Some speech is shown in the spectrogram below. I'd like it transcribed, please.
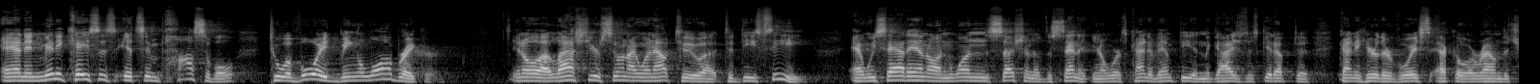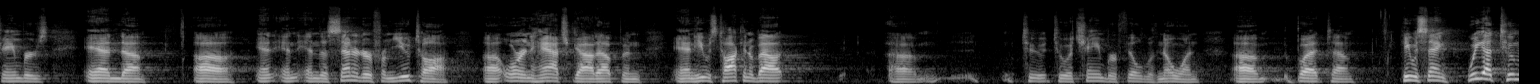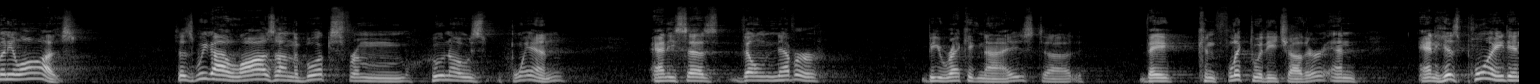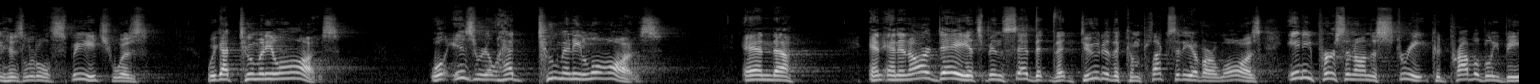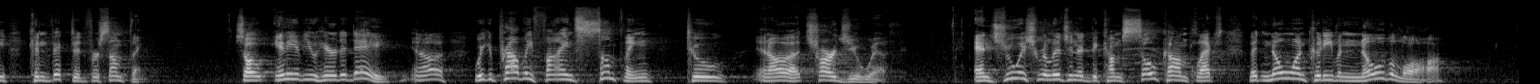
And in many cases, it's impossible to avoid being a lawbreaker. You know, uh, last year soon I went out to, uh, to D.C. and we sat in on one session of the Senate, you know, where it's kind of empty and the guys just get up to kind of hear their voice echo around the chambers. And, uh, uh and, and, and the senator from Utah, uh, Orrin Hatch got up and, and he was talking about um, to, to a chamber filled with no one. Um, but um, he was saying, We got too many laws. He says, We got laws on the books from who knows when. And he says, They'll never be recognized. Uh, they conflict with each other. And, and his point in his little speech was, We got too many laws. Well, Israel had too many laws. And, uh, and, and in our day, it's been said that, that due to the complexity of our laws, any person on the street could probably be convicted for something. So, any of you here today, you know, we could probably find something to, you know, uh, charge you with. And Jewish religion had become so complex that no one could even know the law.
